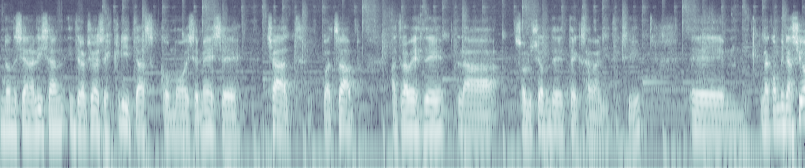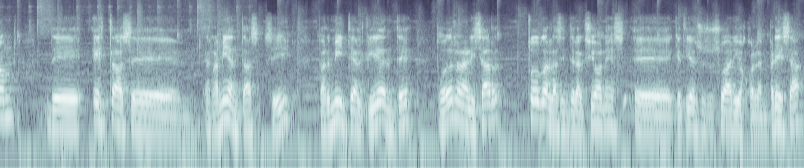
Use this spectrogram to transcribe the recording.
en donde se analizan interacciones escritas como SMS, chat, WhatsApp, a través de la solución de Text Analytics. Eh, la combinación de estas eh, herramientas ¿sí? permite al cliente poder analizar todas las interacciones eh, que tienen sus usuarios con la empresa,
